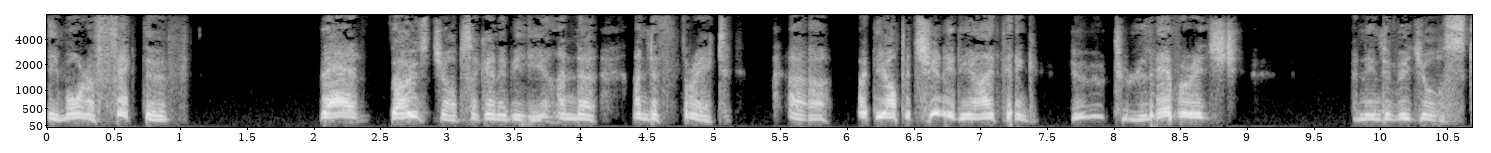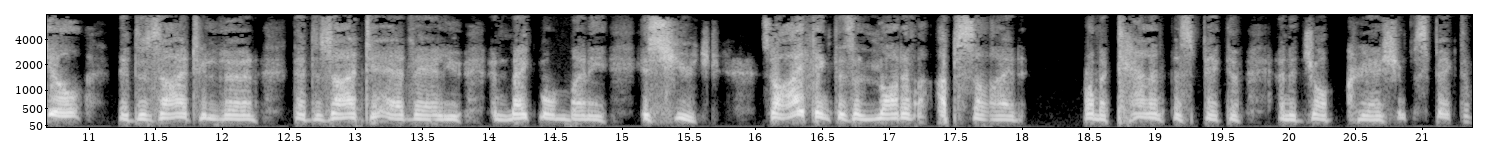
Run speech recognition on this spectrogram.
be more effective, that those jobs are going to be under under threat. Uh, but the opportunity, I think, to to leverage an individual skill, their desire to learn, their desire to add value and make more money is huge. So I think there's a lot of upside from a talent perspective and a job creation perspective.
